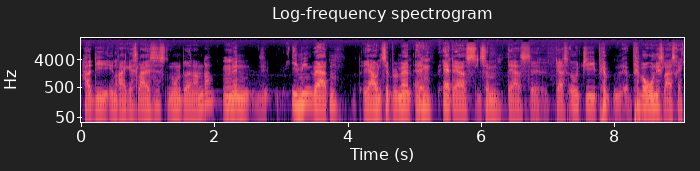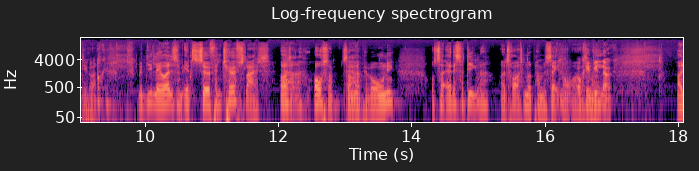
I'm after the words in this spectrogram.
Har de en række slices, nogle er bedre end andre, mm. men i min verden, jeg er jo en simpel mand, er, mm. er deres, ligesom, deres, øh, deres OG pep- pepperoni slice rigtig godt. Okay. Men de laver ligesom et surf and turf slice, også, Ja. også som Ja. er pepperoni, og så er det sardiner, og jeg tror også noget parmesan over. Okay, vildt nok. Og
